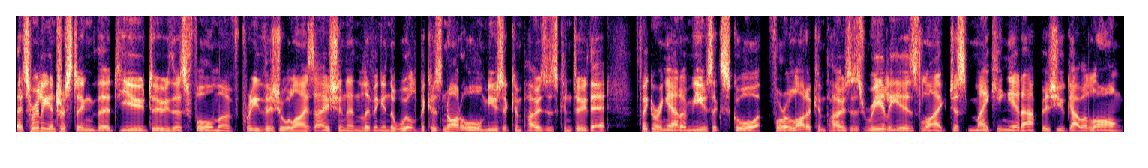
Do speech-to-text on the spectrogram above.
That's really interesting that you do this form of pre visualization and living in the world because not all music composers can do that. Figuring out a music score for a lot of composers really is like just making it up as you go along,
